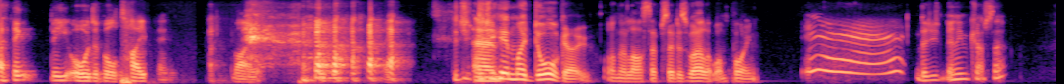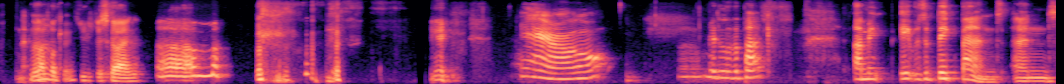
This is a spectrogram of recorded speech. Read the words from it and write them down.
I think the audible typing might. Did you did you Um, hear my door go on the last episode as well at one point? Did you any of you catch that? No. No, okay. You're just going. Um, Meow. Middle of the pack. I mean, it was a big band, and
